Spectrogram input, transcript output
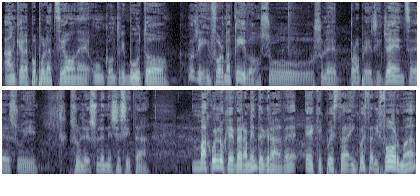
anche alla popolazione un contributo così informativo su, sulle proprie esigenze, sui, sulle, sulle, necessità. Ma quello che è veramente grave è che questa, in questa riforma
